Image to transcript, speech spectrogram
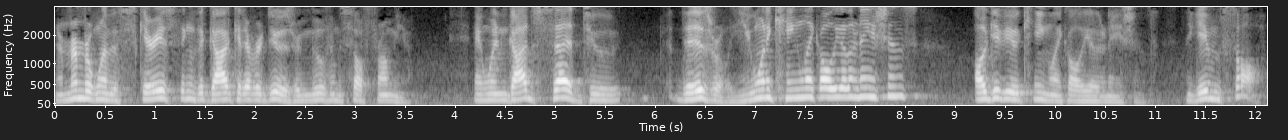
And remember, one of the scariest things that God could ever do is remove himself from you. And when God said to the Israel, You want a king like all the other nations? I'll give you a king like all the other nations. And he gave him Saul.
